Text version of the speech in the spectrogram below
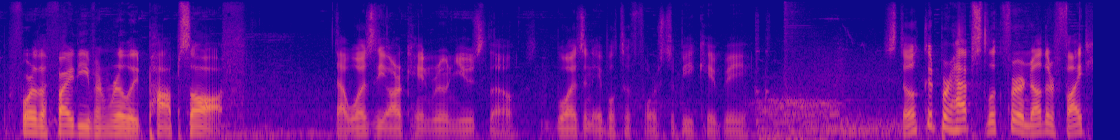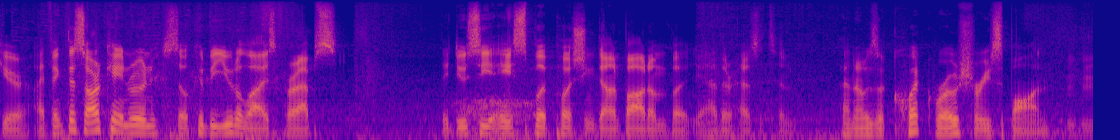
before the fight even really pops off. That was the Arcane Rune used though. He wasn't able to force the BKB. Still could perhaps look for another fight here. I think this Arcane Rune still could be utilized perhaps. They do see a split pushing down bottom, but yeah, they're hesitant. And it was a quick Rosh respawn. Mm-hmm.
